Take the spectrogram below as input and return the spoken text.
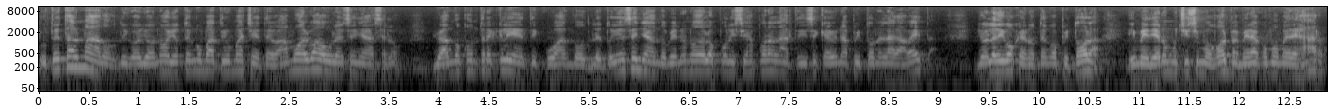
¿Usted está armado? Digo yo, no, yo tengo un batido un machete. Vamos al baúl a enseñárselo. Yo ando con tres clientes y cuando le estoy enseñando, viene uno de los policías por adelante y dice que hay una pistola en la gaveta. Yo le digo que no tengo pistola y me dieron muchísimos golpes. Mira cómo me dejaron.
